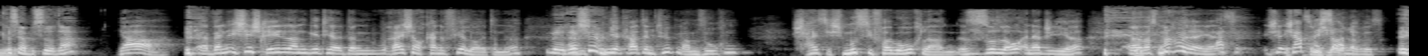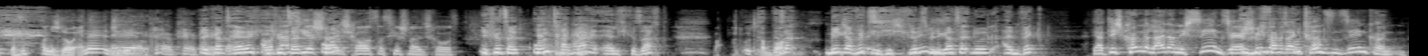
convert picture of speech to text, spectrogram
Christian, bist du da? Ja, äh, wenn ich nicht rede, dann geht hier, dann reichen auch keine vier Leute, ne? Nee, das Also ich bin stimmt. hier gerade den Typen am Suchen. Scheiße, ich muss die Folge hochladen. Das ist so low energy hier. Äh, was machen wir denn jetzt? Ich, ich habe nichts low. anderes. Das ist doch nicht Low Energy. Nee, ey. okay, okay, okay. Ey, ganz ehrlich, aber ich find's das halt hier schneide ich raus, das hier schneide ich raus. Ich find's halt ultra geil, ehrlich gesagt. Macht ultra Bock. halt mega witzig. Ich grinse mir die ganze Zeit nur einen weg. Ja, dich können wir leider nicht sehen. Es wäre ja Ich- schön, wenn wir fuckt's dein ultra ab. Grinsen sehen könnten.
